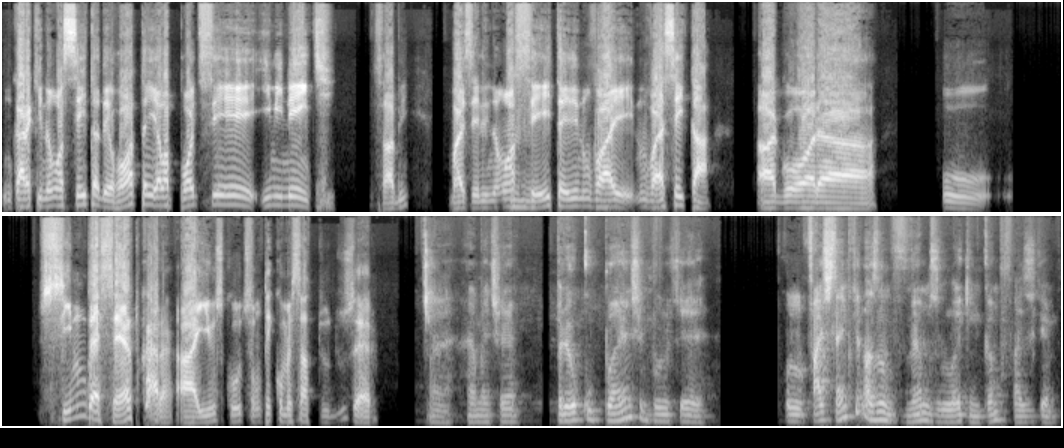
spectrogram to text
um cara que não aceita a derrota e ela pode ser iminente, sabe? Mas ele não uhum. aceita, ele não vai, não vai aceitar. Agora, o se não der certo, cara, aí os Colts vão ter que começar tudo do zero. É, realmente é preocupante porque Faz tempo que nós não vemos o Luck em campo, faz o quê?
